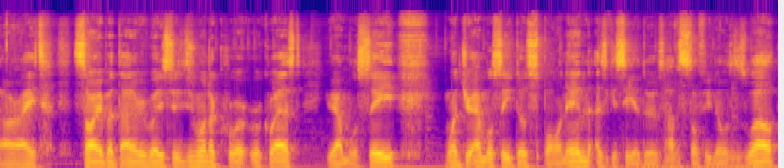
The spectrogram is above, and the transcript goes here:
All right. Sorry about that, everybody. So you just want to request your MOC. Once your MOC does spawn in, as you can see, I do have a stuffy nose as well.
